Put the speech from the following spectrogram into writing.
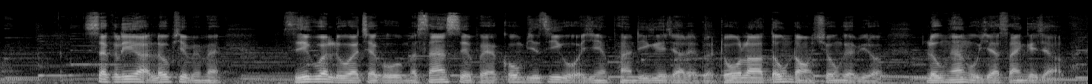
ပါဆက်ကလေးကအလုပ်ဖြစ်ပေမဲ့ ဈေးကွက်လိုအပ်ချက်ကိုမစမ်းစစ်ပဲကုန်ပစ္စည်းကိုအရင်ဖန်တီးခဲ့ကြတဲ့အတွက်ဒေါ်လာ3000ရှုံးခဲ့ပြီးတော့လုပ်ငန်းကိုရပ်ဆိုင်းခဲ့ကြပါတယ်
